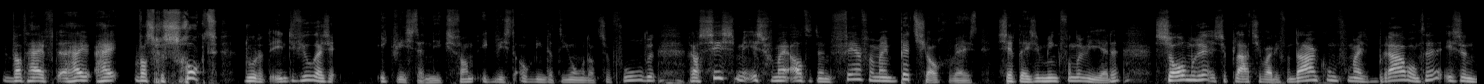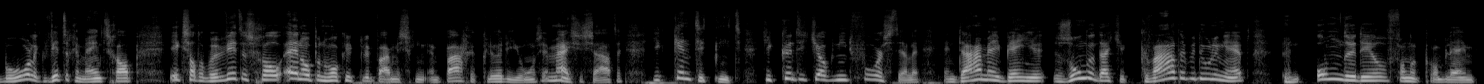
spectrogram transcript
Wat hij, hij, hij was geschokt door het interview. Hij zei, ik wist er niks van. Ik wist ook niet dat de jongen dat zo voelde. Racisme is voor mij altijd een ver van mijn bedshow geweest, zegt deze Mink van der Weerde. Zomeren is het plaatsje waar hij vandaan komt. Voor mij is Brabant hè, is een behoorlijk witte gemeenschap. Ik zat op een witte school en op een hockeyclub waar misschien een paar gekleurde jongens en meisjes zaten. Je kent dit niet. Je kunt het je ook niet voorstellen. En daarmee ben je, zonder dat je kwade bedoelingen hebt, een onderdeel van het probleem.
